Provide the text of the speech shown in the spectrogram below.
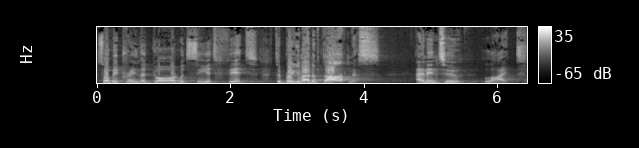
So be praying that God would see it fit to bring him out of darkness and into light.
